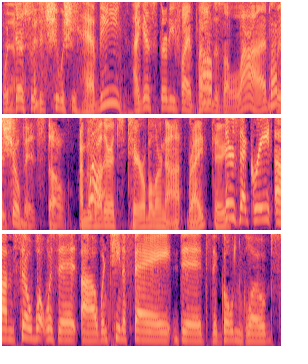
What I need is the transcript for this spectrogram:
What does, did she was she heavy? I guess 35 pounds Well, is a lot. That's but- showbiz, though. I mean, Well- whether it's terrible or not, right? There, There's that great. Um, so what was it uh, when Tina Fey did the Golden Globes,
